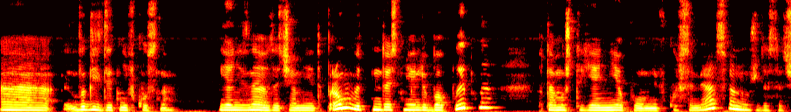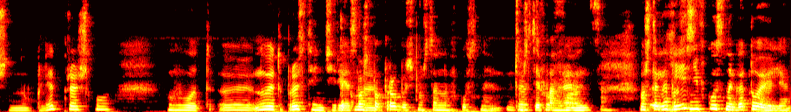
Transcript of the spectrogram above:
А, выглядит невкусно. Я не знаю, зачем мне это пробовать, ну, то есть мне любопытно, потому что я не помню вкуса мяса, ну, уже достаточно много лет прошло. Вот. Э, ну, это просто интересно. Так, может, попробуешь, может, оно вкусное. Just может, тебе понравится. Fun. Может, тогда Есть... просто невкусно готовили.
